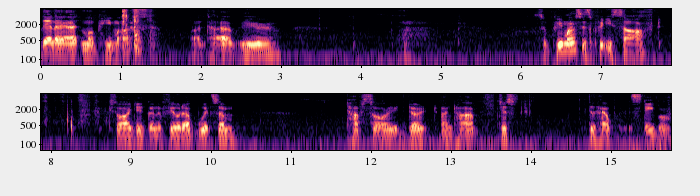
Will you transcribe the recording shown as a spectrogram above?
Then I add more peat moss on top here. So peat moss is pretty soft. So I'm just gonna fill it up with some topsoil dirt on top just to help stable.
